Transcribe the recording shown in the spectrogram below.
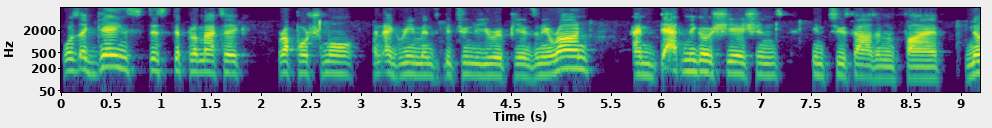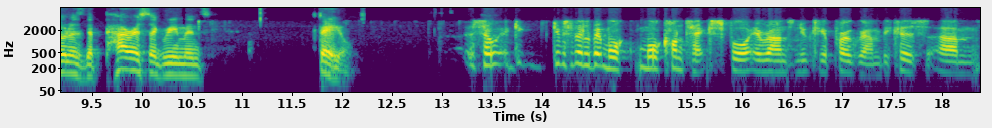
was against this diplomatic rapprochement and agreements between the Europeans and Iran and that negotiations in 2005 known as the Paris Agreement failed. So give us a little bit more more context for Iran's nuclear program, because um,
